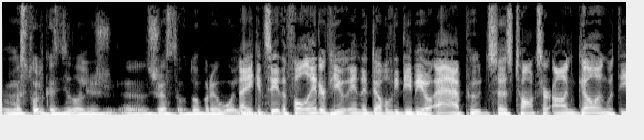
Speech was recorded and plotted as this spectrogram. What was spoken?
мы столько сделали э, жестов доброй воли. Now you can see the full interview in the WDBO app. Putin says talks are ongoing with the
